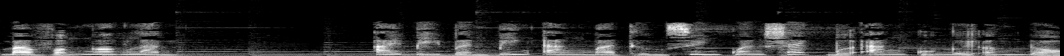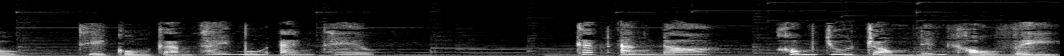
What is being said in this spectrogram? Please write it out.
mà vẫn ngon lành. Ai bị bệnh biến ăn mà thường xuyên quan sát bữa ăn của người Ấn Độ thì cũng cảm thấy muốn ăn theo. Cách ăn đó không chú trọng đến khẩu vị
